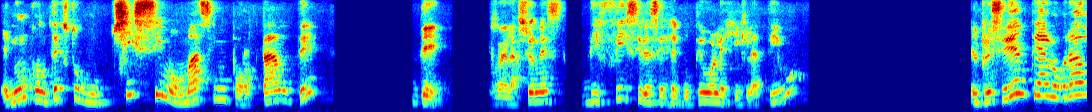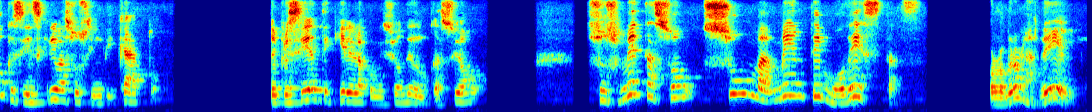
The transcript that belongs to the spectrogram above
en un contexto muchísimo más importante de relaciones difíciles ejecutivo-legislativo? El presidente ha logrado que se inscriba su sindicato. El presidente quiere la Comisión de Educación sus metas son sumamente modestas, por lo menos las de él.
